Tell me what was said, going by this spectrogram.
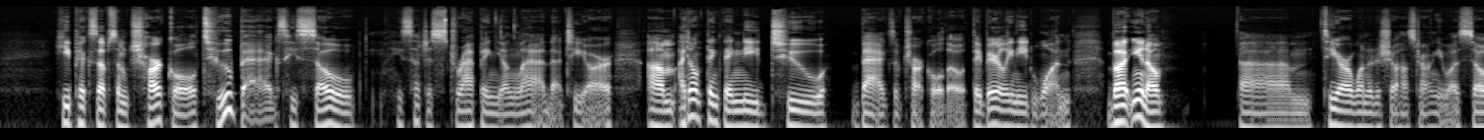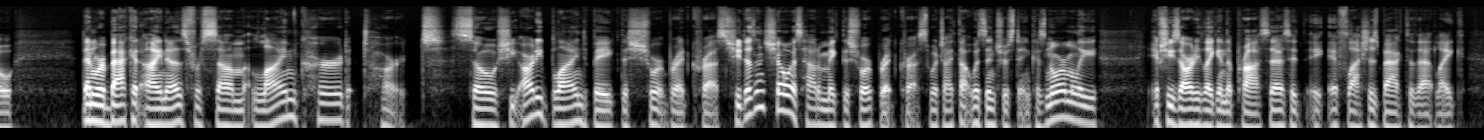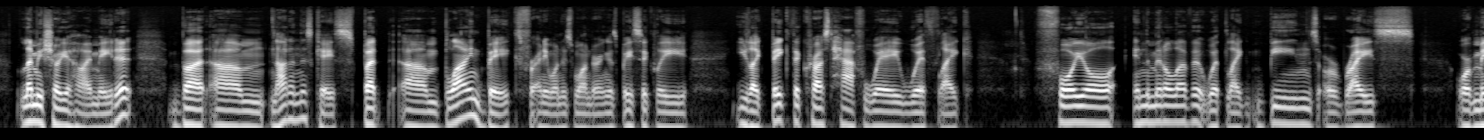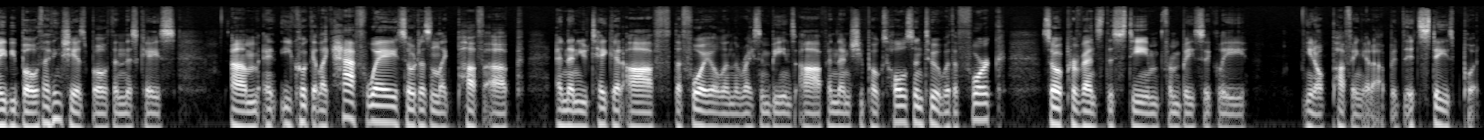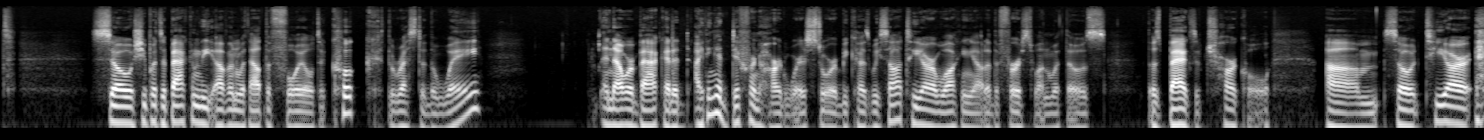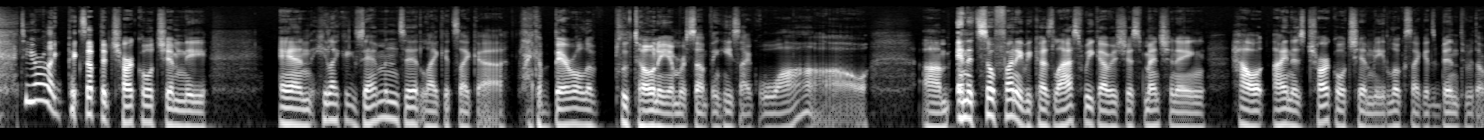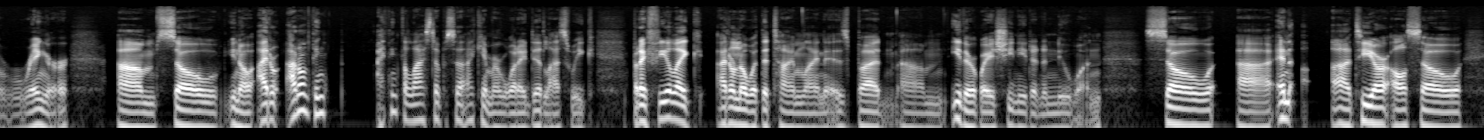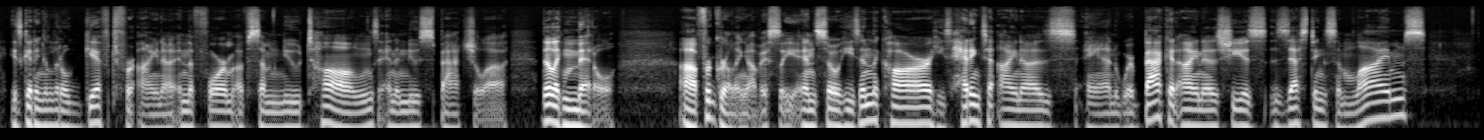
He picks up some charcoal, two bags. He's so he's such a strapping young lad that TR. Um, I don't think they need two bags of charcoal, though. They barely need one. But, you know, um, TR wanted to show how strong he was. So then we're back at Ina's for some lime curd tart. So she already blind baked the shortbread crust. She doesn't show us how to make the shortbread crust, which I thought was interesting because normally, if she's already like in the process, it, it, it, flashes back to that like, let me show you how I made it. But um, not in this case. But um, blind baked, for anyone who's wondering, is basically you like bake the crust halfway with like foil in the middle of it with like beans or rice or maybe both. I think she has both in this case. Um, and you cook it like halfway so it doesn't like puff up. And then you take it off, the foil and the rice and beans off. And then she pokes holes into it with a fork so it prevents the steam from basically, you know, puffing it up. It, it stays put. So she puts it back in the oven without the foil to cook the rest of the way. And now we're back at a, I think a different hardware store because we saw TR walking out of the first one with those those bags of charcoal. Um, so TR TR like picks up the charcoal chimney and he like examines it like it's like a like a barrel of plutonium or something. He's like, "Wow." Um, and it's so funny because last week I was just mentioning how Ina's charcoal chimney looks like it's been through the ringer. Um, so you know, I don't I don't think I think the last episode, I can't remember what I did last week, but I feel like I don't know what the timeline is, but um, either way, she needed a new one. So, uh, and uh, TR also is getting a little gift for Ina in the form of some new tongs and a new spatula. They're like metal uh, for grilling, obviously. And so he's in the car, he's heading to Ina's, and we're back at Ina's. She is zesting some limes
